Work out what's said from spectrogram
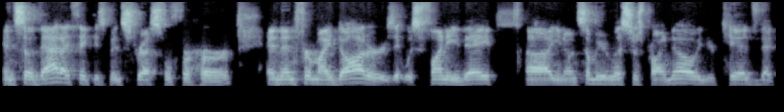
And so that I think has been stressful for her. And then for my daughters, it was funny. They, uh, you know, and some of your listeners probably know and your kids that,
